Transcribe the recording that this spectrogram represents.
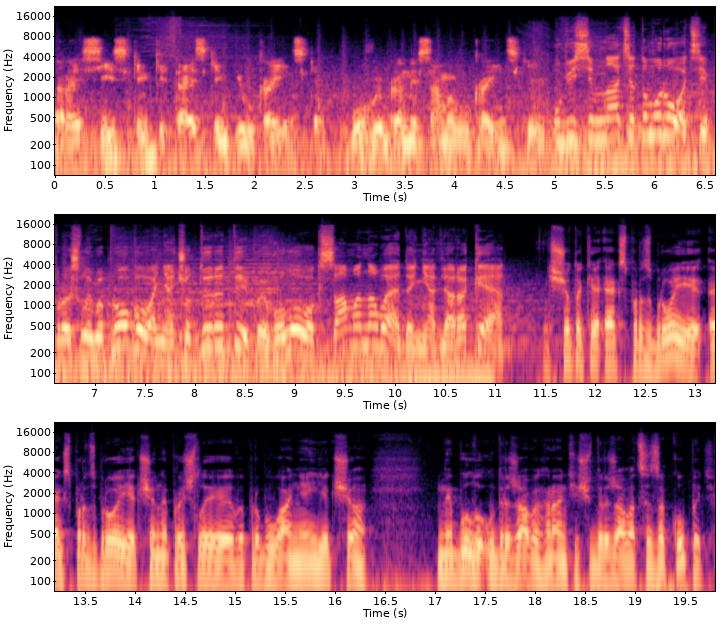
російським, китайським і українським. Був вибраний саме український. У 18-му році пройшли випробування чотири типи головок самонаведення для ракет. Що таке експорт зброї? Експорт зброї, якщо не пройшли випробування, і якщо не було у держави гарантії, що держава це закупить,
